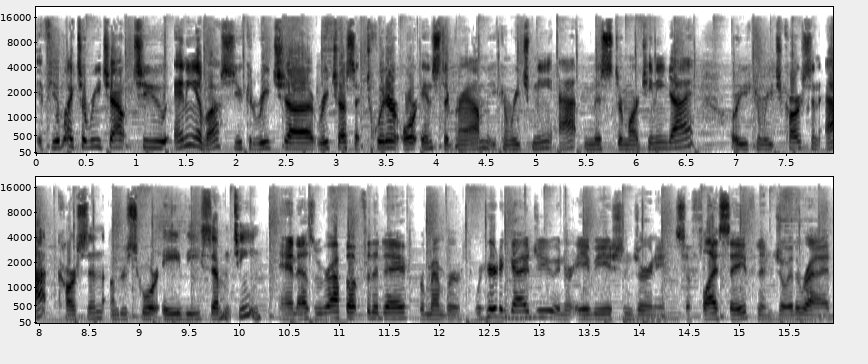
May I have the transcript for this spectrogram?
if you'd like to reach out to any of us, you could reach uh, reach us at Twitter or Instagram. You can reach me at Mr. Martini Guy, or you can reach Carson at Carson underscore AV17. And as we wrap up for the day, remember, we're here to guide you in your aviation journey. So fly safe and enjoy the ride.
